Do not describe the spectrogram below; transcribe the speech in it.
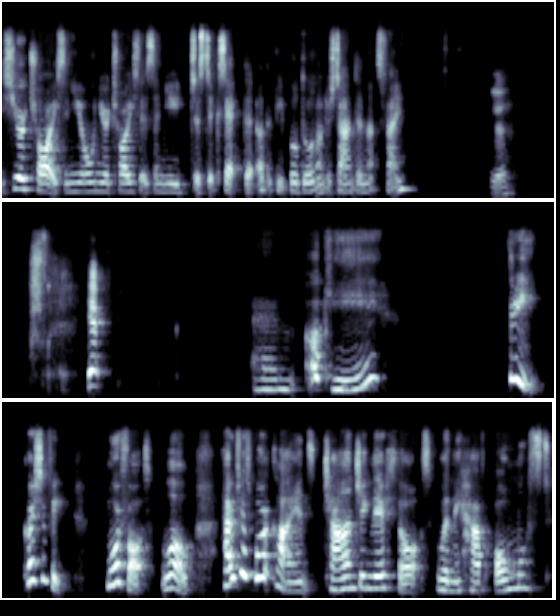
it's your choice and you own your choices and you just accept that other people don't understand and that's fine. Yeah. Yep. Um, okay. Three, question three. More thoughts. Lol. How to support clients challenging their thoughts when they have almost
